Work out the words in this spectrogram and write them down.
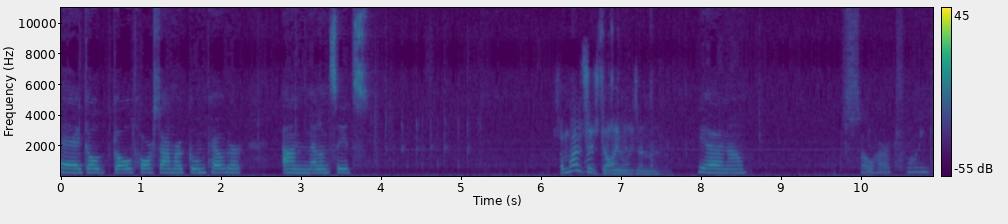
uh, gold, gold horse armor, gunpowder, and melon seeds. sometimes there's diamonds in them. Yeah, I know. So hard to find.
